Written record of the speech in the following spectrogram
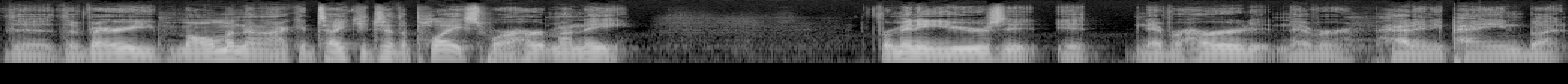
the, the very moment, and I can take you to the place where I hurt my knee for many years it, it never hurt it never had any pain but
